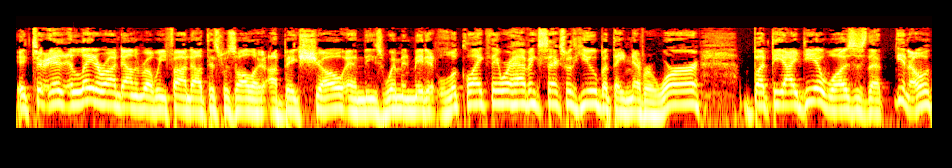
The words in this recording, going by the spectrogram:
it, it later on down the road. We found out this was all a, a big show, and these women made it look like they were having sex with Hugh, but they never were. But the idea was is that you know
